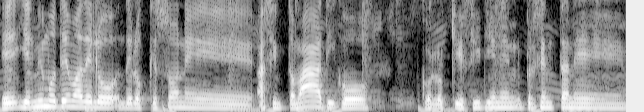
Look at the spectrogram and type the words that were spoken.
Eh, y el mismo tema de, lo- de los que son eh, asintomáticos, con los que sí tienen, presentan eh,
